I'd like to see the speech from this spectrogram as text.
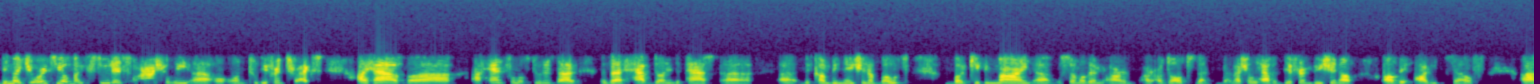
The majority of my students are actually uh, on two different tracks. I have uh, a handful of students that that have done in the past uh, uh, the combination of both. But keep in mind, uh, some of them are, are adults that, that actually have a different vision of, of the art itself. Uh,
